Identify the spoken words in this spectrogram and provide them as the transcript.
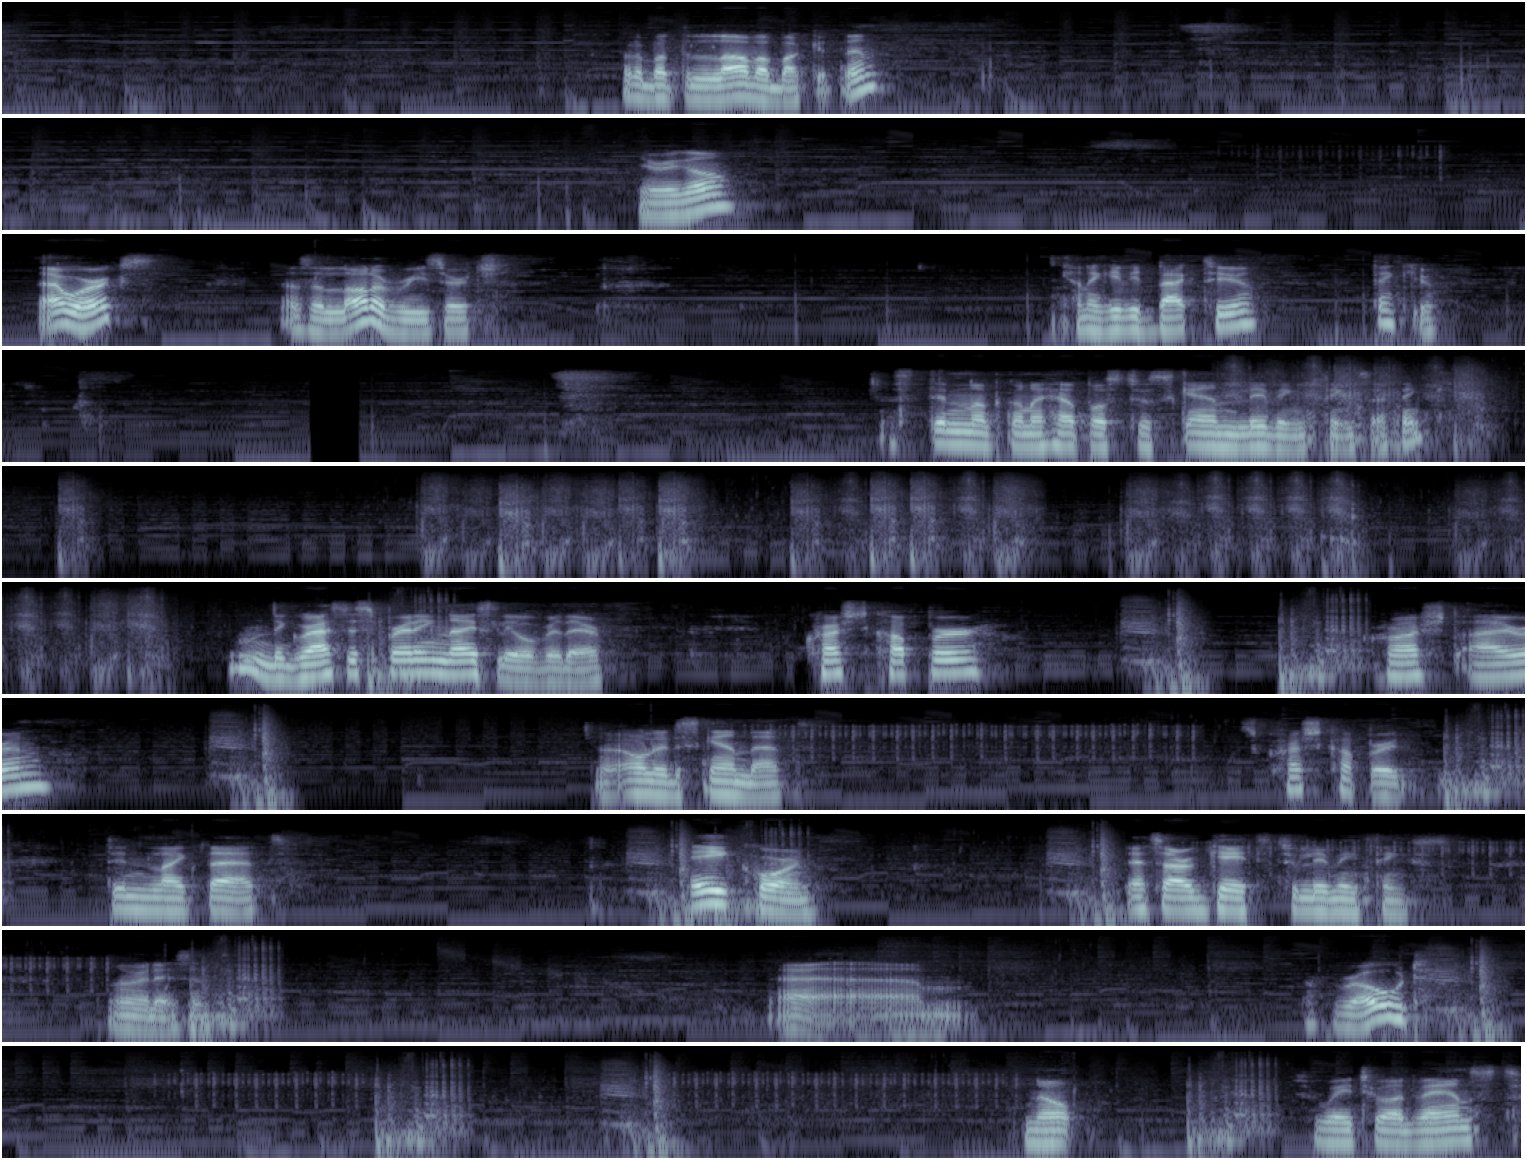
What about the lava bucket then? There we go. That works. That's a lot of research. Can I give it back to you? Thank you. Still not gonna help us to scan living things, I think. Hmm, the grass is spreading nicely over there. Crushed copper. Crushed iron. I already scanned that. It's crushed copper. Didn't like that. Acorn. That's our gate to living things. No, it isn't. Um, road. No. It's way too advanced.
